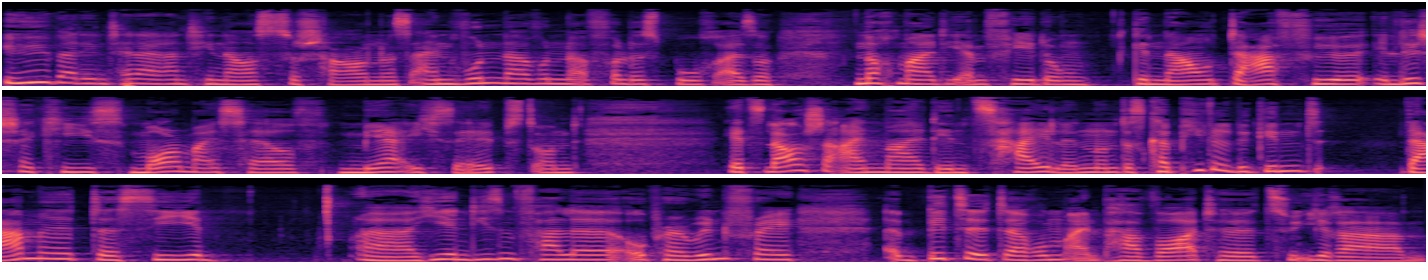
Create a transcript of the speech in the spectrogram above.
über den Tellerrand hinauszuschauen. Das ist ein wunder, wundervolles Buch. Also nochmal die Empfehlung genau dafür. Alicia Keys, More Myself, mehr ich selbst. Und jetzt lausche einmal den Zeilen. Und das Kapitel beginnt damit, dass sie hier in diesem Falle Oprah Winfrey äh, bittet darum, ein paar Worte zu ihrer,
